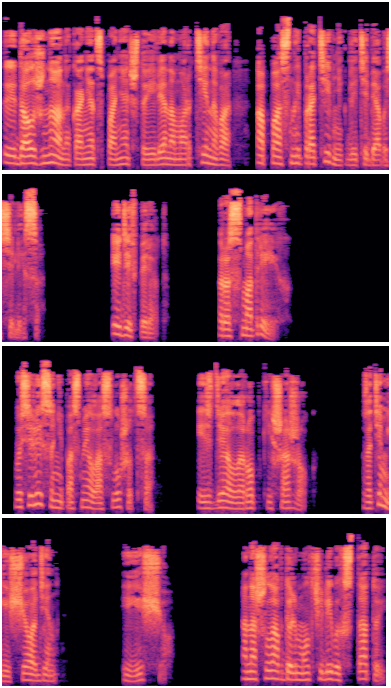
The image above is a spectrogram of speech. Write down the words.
Ты должна, наконец, понять, что Елена Мартинова — опасный противник для тебя, Василиса. Иди вперед. Рассмотри их. Василиса не посмела ослушаться и сделала робкий шажок. Затем еще один и еще. Она шла вдоль молчаливых статуй,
